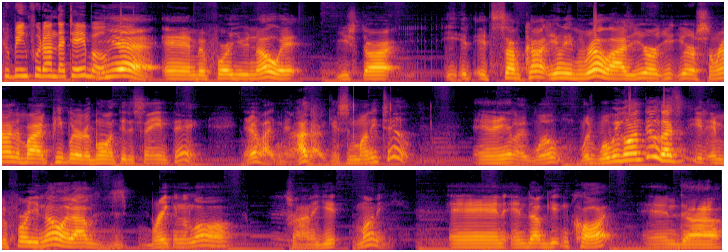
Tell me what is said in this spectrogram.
To bring food on the table. Yeah, and before you know it, you start. It, it's subconscious. You don't even realize you're you're surrounded by people that are going through the same thing. They're like, man, I got to get some money too. And then you're like, well, what, what we gonna do? Let's. And before you know it, I was just breaking the law, trying to get money, and end up getting caught and uh,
